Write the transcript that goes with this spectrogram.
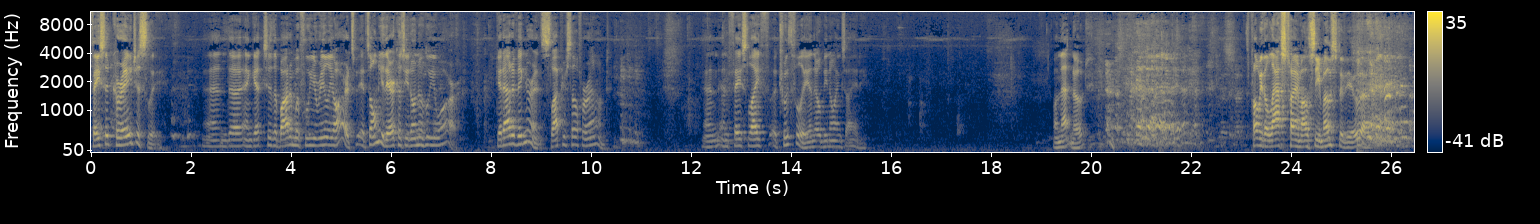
Face it courageously and, uh, and get to the bottom of who you really are. It's, it's only there because you don't know who you are. Get out of ignorance, slap yourself around, and, and face life uh, truthfully, and there will be no anxiety. On that note, it's probably the last time I'll see most of you. Uh,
